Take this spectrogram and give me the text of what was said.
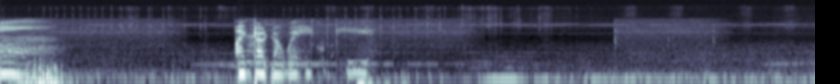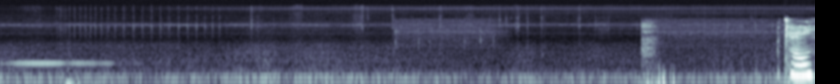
Oh. I don't know where he could be. Okay,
